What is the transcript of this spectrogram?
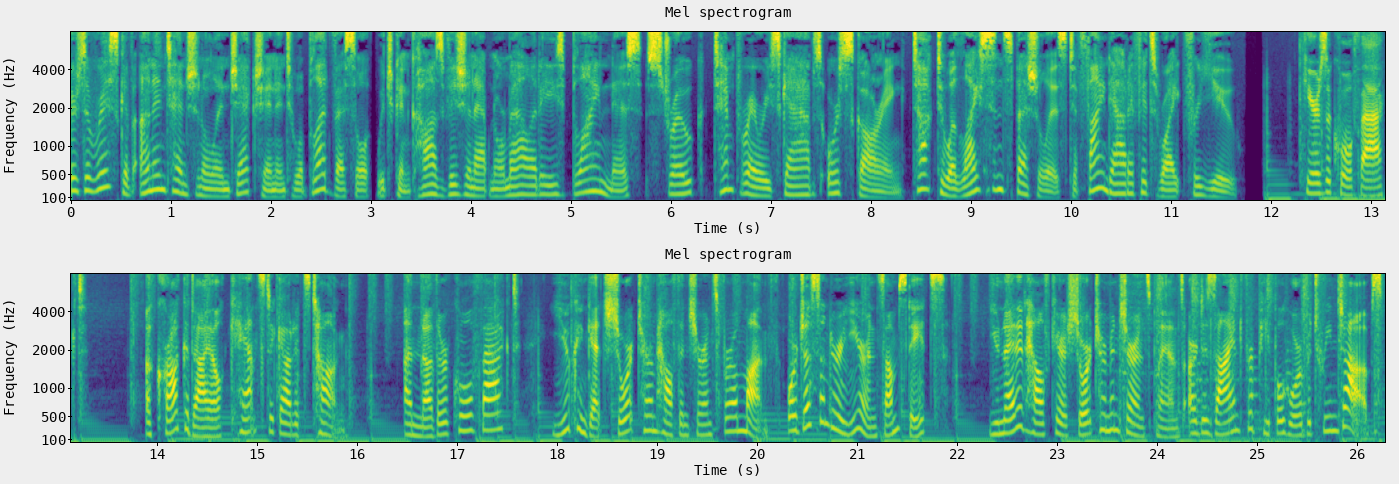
There's a risk of unintentional injection into a blood vessel, which can cause vision abnormalities, blindness, stroke, temporary scabs, or scarring. Talk to a licensed specialist to find out if it's right for you. Here's a cool fact a crocodile can't stick out its tongue. Another cool fact you can get short term health insurance for a month or just under a year in some states. United Healthcare short term insurance plans are designed for people who are between jobs,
